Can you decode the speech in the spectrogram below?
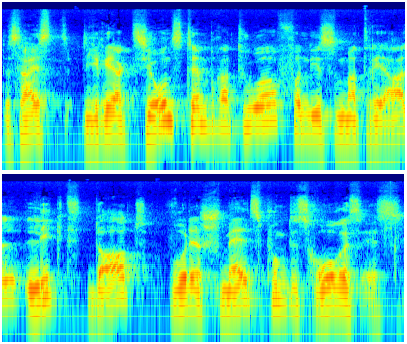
Das heißt, die Reaktionstemperatur von diesem Material liegt dort, wo der Schmelzpunkt des Rohres ist.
